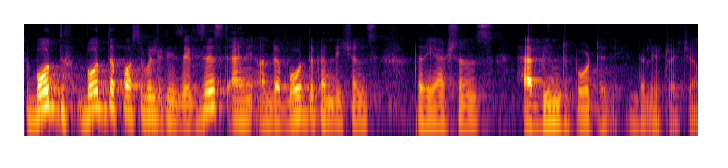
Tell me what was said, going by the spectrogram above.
So both, both the possibilities exist and under both the conditions the reactions have been reported in the literature.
